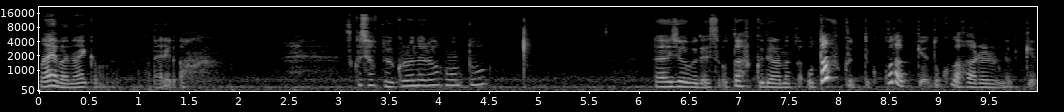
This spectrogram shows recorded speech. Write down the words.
前歯ないかも誰が。少しほっぺ膨らんでる？本当？大丈夫です。おたふくではなかおたふくってここだっけ？どこが腫れるんだっけ？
